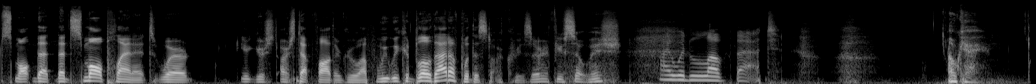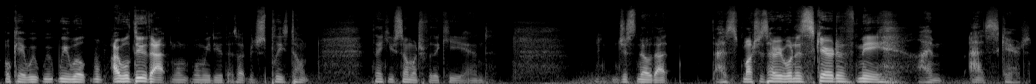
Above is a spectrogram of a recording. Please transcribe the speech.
small that that small planet where your, your our stepfather grew up. We we could blow that up with a star cruiser if you so wish. I would love that. Okay. Okay, we, we, we will. I will do that when, when we do this. Uh, Just please don't. Thank you so much for the key, and just know that as much as everyone is scared of me, I'm as scared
